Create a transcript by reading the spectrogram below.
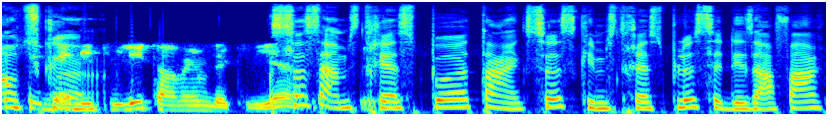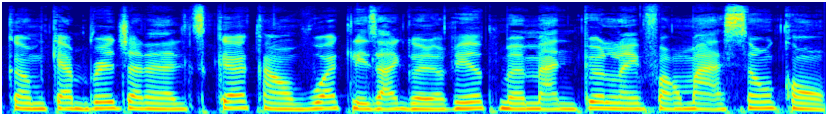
en tout cas, manipuler quand même le client. Ça, ça me stresse pas tant que ça. Ce qui me stresse plus, c'est des affaires comme Cambridge Analytica, quand on voit que les algorithmes manipulent l'information qu'on,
